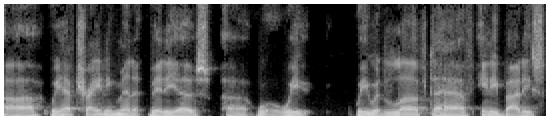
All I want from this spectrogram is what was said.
uh, we have training minute videos. Uh, we we would love to have anybody's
